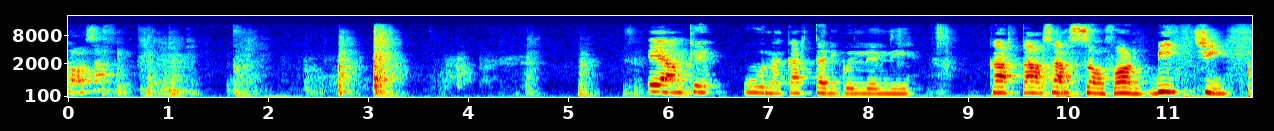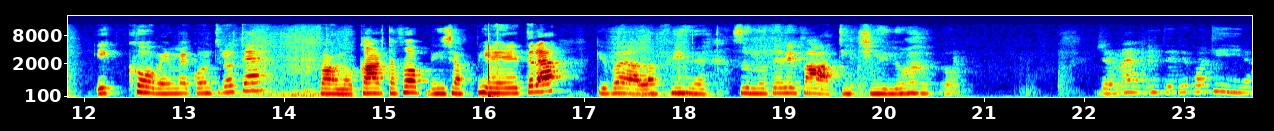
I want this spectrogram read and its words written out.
cosa. E anche una carta di quelle lì. Carta sassoforbici. E come me contro te fanno carta forbice a pietra che poi alla fine sono telepatici loro. Gemelli telepatia.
